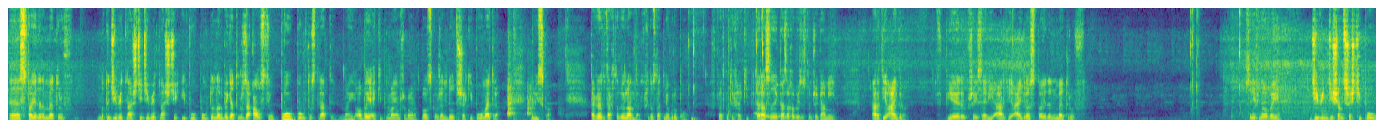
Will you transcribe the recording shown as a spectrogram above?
E, 101 metrów, noty 19, 19,5 punktu. Norwegia tuż za Austrią, pół punktu straty. No i obie ekipy mają przewagę nad Polską rzędu 3,5 metra blisko. Także tak to wygląda przed ostatnią grupą w przypadku tych ekip. Teraz e, Kazachowie ze Stępczykami, Arti Aigro. Pierwszej serii Arti Aigro 101 metrów, w serii finałowej 96,5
